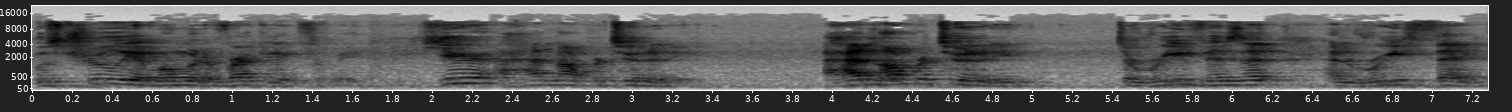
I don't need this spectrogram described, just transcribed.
was truly a moment of reckoning for me. Here, I had an opportunity. I had an opportunity to revisit and rethink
